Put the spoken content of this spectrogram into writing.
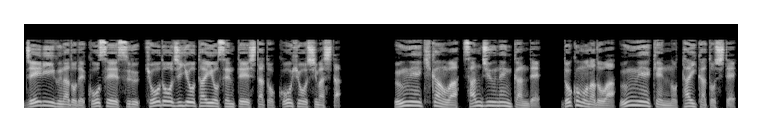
J リーグなどで構成する共同事業体を選定したと公表しました。運営期間は30年間で、ドコモなどは運営権の対価として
